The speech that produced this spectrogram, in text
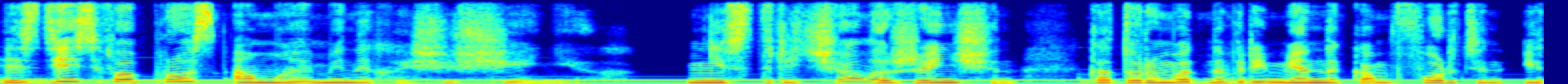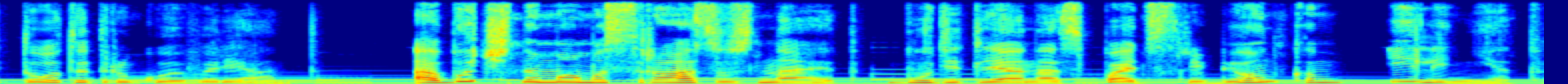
И здесь вопрос о маминых ощущениях. Не встречала женщин, которым одновременно комфортен и тот, и другой вариант. Обычно мама сразу знает, будет ли она спать с ребенком или нет.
